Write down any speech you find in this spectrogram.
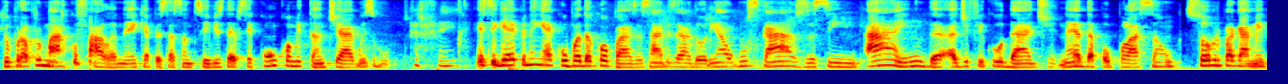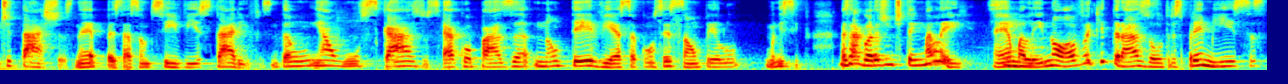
que o próprio Marco fala, né, que a prestação de serviço deve ser concomitante de água e esgoto. Perfeito. Esse gap nem é culpa da Copasa, sabe, Isadora? Em alguns casos, assim, há ainda a dificuldade, né, da população sobre o pagamento de taxas, né, prestação de serviços, tarifas. Então, em alguns casos, a Copasa não teve essa concessão pelo município. Mas agora a gente tem uma lei, é uma lei nova que traz outras premissas.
